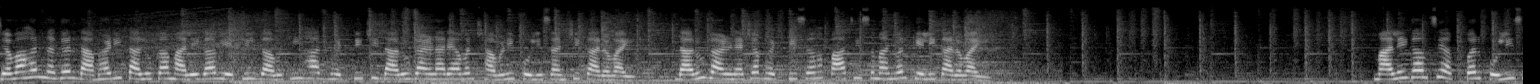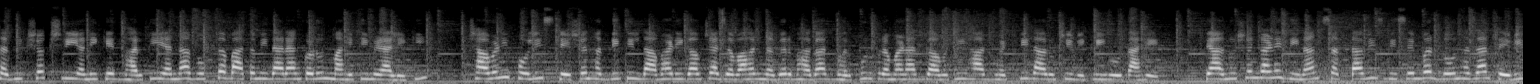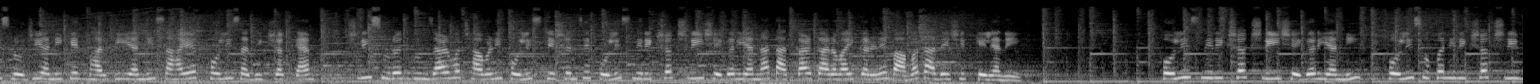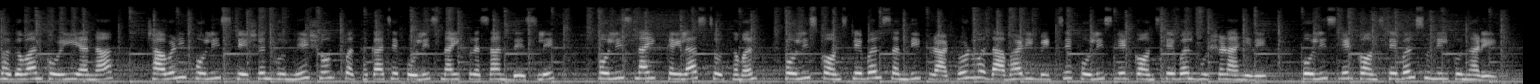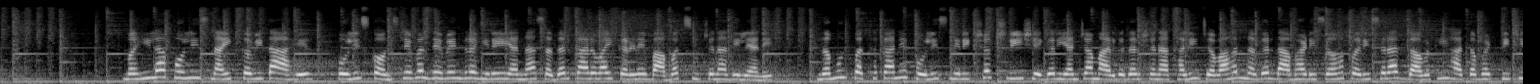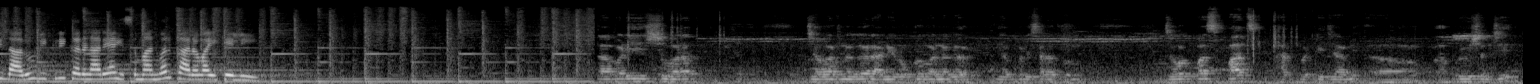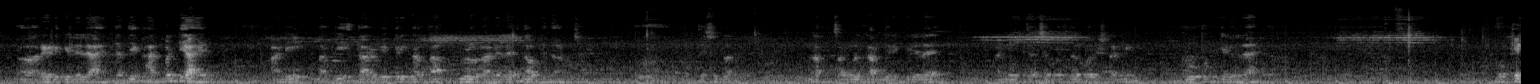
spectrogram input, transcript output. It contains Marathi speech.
जवाहरनगर दाभाडी तालुका मालेगाव येथील गावठी हात भट्टीची दारू गाळणाऱ्यावर छावणी पोलिसांची कारवाई. दारू गाळण्याच्या भट्टीसह पाच इसमांवर केली कारवाई. मालेगावचे अप्पर पोलीस अधीक्षक श्री अनिकेत भारती यांना गुप्त बातमीदारांकडून माहिती मिळाली की छावणी पोलीस स्टेशन हद्दीतील दाभाडी गावच्या जवाहर नगर भागात भरपूर प्रमाणात गावठी हात भट्टी दारूची विक्री होत आहे. त्या अनुषंगाने दिनांक सत्तावीस डिसेंबर दोन हजार तेवीस रोजी अनिकेत भारती यांनी सहाय्यक पोलीस अधीक्षक कॅम्प श्री सूरज गुंजाळ व छावणी पोलीस स्टेशनचे पोलीस निरीक्षक श्री शेगर यांना तात्काळ कारवाई करण्याबाबत आदेशित केल्याने. पोलीस निरीक्षक श्री शेगर यांनी पोलीस उपनिरीक्षक श्री भगवान कोळी यांना छावणी पोलीस स्टेशन गुन्हे शोध पथकाचे police naik Prashant Desle police naik Kailas Chothmal police constable Sandeep Rathod व Dabhadi बीटचे police head constable Bhushan Ahire police head constable Sunil Kunhade. महिला police naik Kavita Aher police constable Devendra Hire यांना सदर कारवाई करण्याबाबत सूचना दिल्याने नमूद पथकाने पोलीस निरीक्षक श्री शेगर यांच्या मार्गदर्शनाखाली जवाहर नगर दाभाडीसह परिसरात गावठी हातभट्टीची दारू विक्री करणाऱ्या इसमांवर कारवाई केली. दाभाडी शिवारात जवाहरनगर आणि रोकडोबा नगर या परिसरातून जवळपास पाच हातभट्टीचे आम्ही प्रोविशनची रेड केलेल्या आहेत. त्यात एक हातभट्टी आहे आणि बाकी दारू विक्री करता मिळून आलेले आहेत गावठी दारूच्या. ते सुद्धा चांगलं कामगिरी केलेलं आहे आणि त्याच्याबद्दल वरिष्ठांनी कौतुक केलेलं आहे. ओके.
